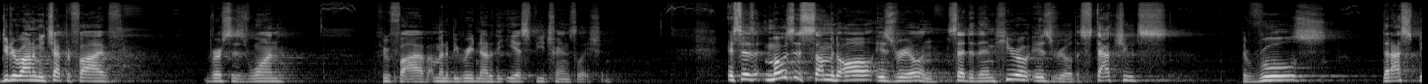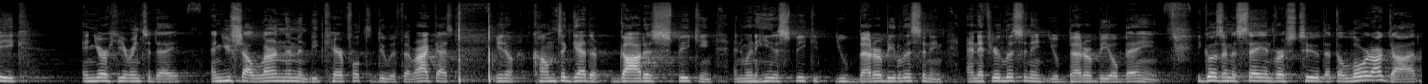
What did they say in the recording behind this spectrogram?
Deuteronomy chapter 5, verses 1 through 5. I'm going to be reading out of the ESV translation. It says, Moses summoned all Israel and said to them, Hear, O Israel, the statutes, the rules that I speak in your hearing today, and you shall learn them and be careful to do with them. All right, guys, you know, come together. God is speaking, and when He is speaking, you better be listening. And if you're listening, you better be obeying. He goes on to say in verse 2 that the Lord our God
